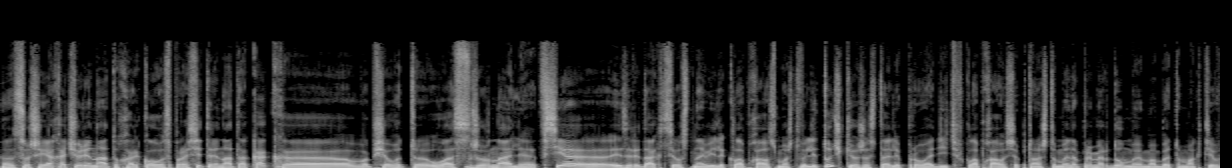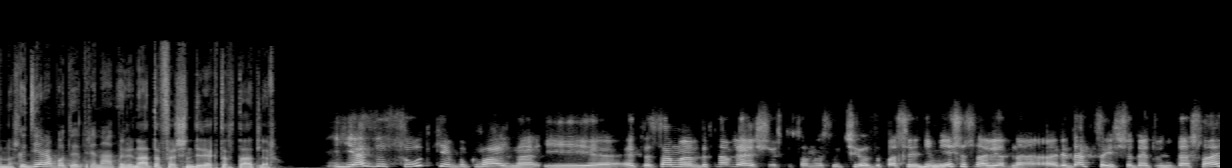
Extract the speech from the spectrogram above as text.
Э, слушай, я хочу Ренату Харькова спросить. Рената, а как э, вообще вот у вас в журнале все э, из редакции установили Клабхаус? Может, вы летучки уже стали проводить в Клабхаусе? Потому что мы, например, думаем об этом активно. Где работает Рената? Рената fashion-директор Tatler. Я здесь сутки буквально, и это самое вдохновляющее, что со мной случилось за последний месяц, наверное. Редакция еще до этого не дошла.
